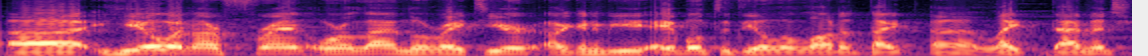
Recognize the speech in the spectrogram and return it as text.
Uh, Hyoh and our friend Orlandeau right here are going to be able to deal a lot of uh, light damage.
